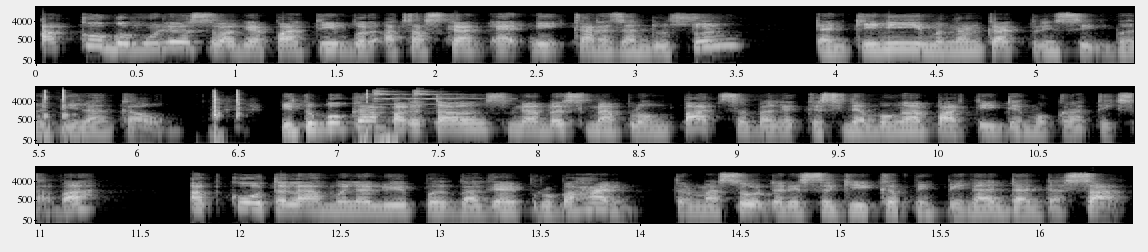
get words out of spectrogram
APKO bermula sebagai parti berasaskan etnik Karazan Dusun dan kini mengangkat prinsip berbilang kaum. Ditubuhkan pada tahun 1994 sebagai kesinambungan Parti Demokratik Sabah, APKO telah melalui pelbagai perubahan termasuk dari segi kepimpinan dan dasar.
